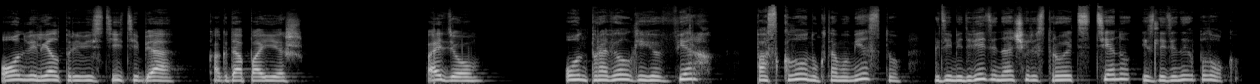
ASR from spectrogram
«Он велел привести тебя, когда поешь. Пойдем». Он провел ее вверх по склону к тому месту, где медведи начали строить стену из ледяных блоков.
